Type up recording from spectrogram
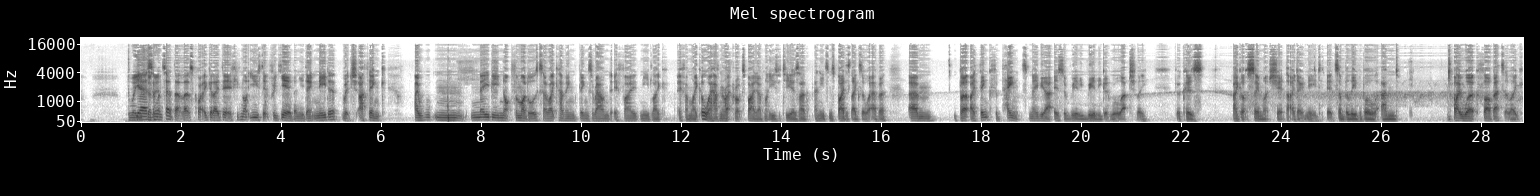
the way Yeah, someone it? said that. That's quite a good idea. If you've not used it for a year, then you don't need it, which I think I mm, maybe not for models because I like having things around if I need like if I'm like oh I have an Rock spider I've not used for two years I, I need some spider's legs or whatever. Um, but I think for paints maybe that is a really really good rule actually because I got so much shit that I don't need. It's unbelievable and I work far better like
